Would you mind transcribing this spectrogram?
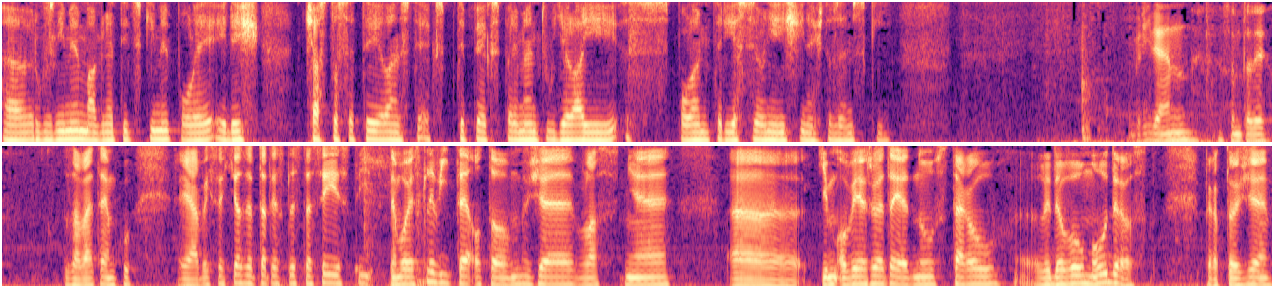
Eh, různými magnetickými poli, i když často se ty, ty typy experimentů dělají s polem, který je silnější než to zemský. Dobrý den, jsem tady za VTMku. Já bych se chtěl zeptat, jestli jste si jistý, nebo jestli víte o tom, že vlastně tím ověřujete jednu starou eh, lidovou moudrost, protože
